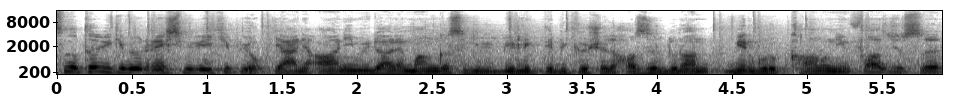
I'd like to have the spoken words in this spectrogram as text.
Aslında tabii ki böyle resmi bir ekip yok. Yani ani müdahale mangası gibi birlikte bir köşede hazır duran bir grup kanun infazcısı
